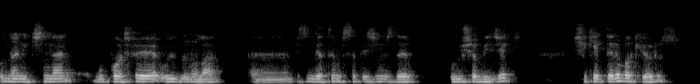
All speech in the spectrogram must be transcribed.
Bunların içinden bu portföye uygun olan e, bizim yatırım stratejimizde uyuşabilecek şirketlere bakıyoruz.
